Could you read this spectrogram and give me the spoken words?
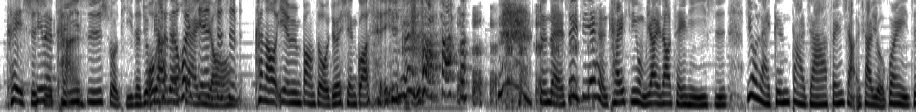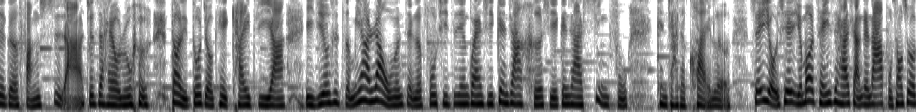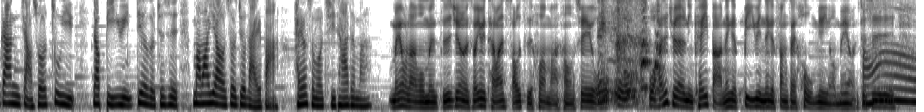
可以试试看。陈医师所提的，就我可能会先就是看到验孕棒之后，我就会先挂陈医师。真的，所以今天很开心，我们邀请到陈怡婷医师，又来跟大家分享一下有关于这个房事啊，就是还有如何到底多久可以开机啊，以及又是怎么样让我们整个夫妻之间关系更加和谐、更加幸福、更加的快乐。所以有些有没有陈医师还想跟大家补充？说刚刚你讲说注意要避孕，第二个就是妈妈要的时候就来吧，还有什么其他的吗？没有啦，我们只是觉得说，因为台湾少子化嘛，哈，所以我我我还是觉得你可以把那个避孕那个放在后面，有没有？就是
